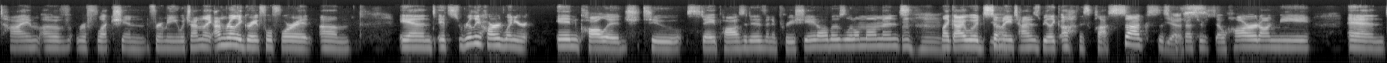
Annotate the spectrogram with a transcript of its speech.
time of reflection for me, which I'm like, I'm really grateful for it. Um, and it's really hard when you're in college to stay positive and appreciate all those little moments. Mm-hmm. Like I would so yeah. many times be like, "Oh, this class sucks. This yes. professor's so hard on me." And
